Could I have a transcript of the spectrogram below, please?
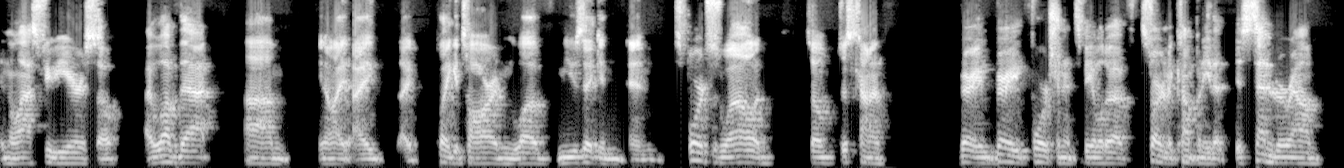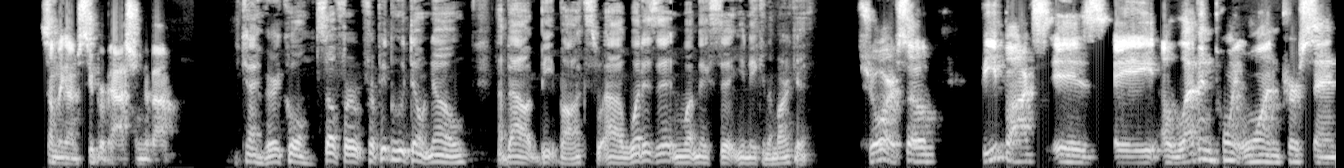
in the last few years. So I love that. Um, you know, I, I, I, play guitar and love music and, and sports as well. And so just kind of very, very fortunate to be able to have started a company that is centered around something I'm super passionate about. Okay, very cool. So for, for people who don't know about Beatbox, uh, what is it and what makes it unique in the market? Sure. So Beatbox is a 11.1%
